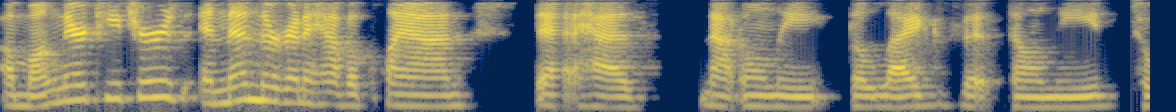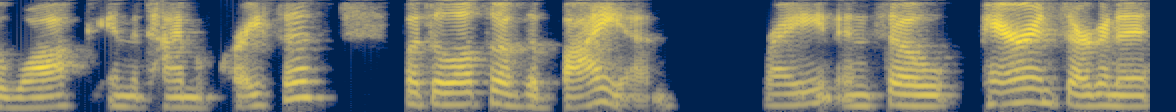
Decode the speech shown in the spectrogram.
among their teachers. And then they're going to have a plan that has not only the legs that they'll need to walk in the time of crisis but they'll also have the buy-in right? And so parents are going to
